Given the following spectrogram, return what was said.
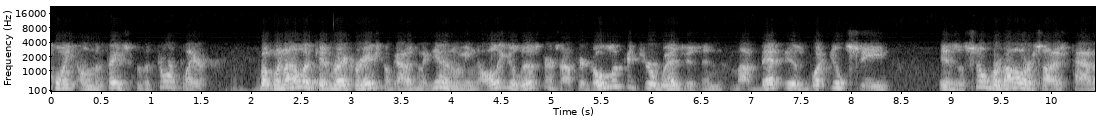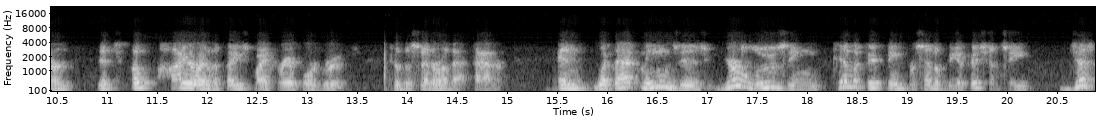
point on the face for the tour player. But when I look at recreational guys, and again, I mean, all of you listeners out there, go look at your wedges, and my bet is what you'll see is a silver dollar size pattern that's up higher in the face by three or four grooves to the center of that pattern. And what that means is you're losing 10 to 15 percent of the efficiency just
